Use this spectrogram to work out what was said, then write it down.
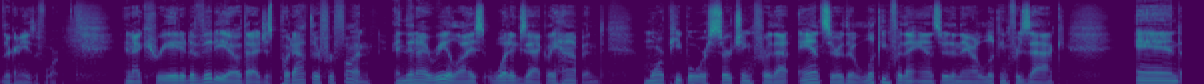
they're going to use it for. And I created a video that I just put out there for fun. And then I realized what exactly happened. More people were searching for that answer. They're looking for that answer than they are looking for Zach. And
